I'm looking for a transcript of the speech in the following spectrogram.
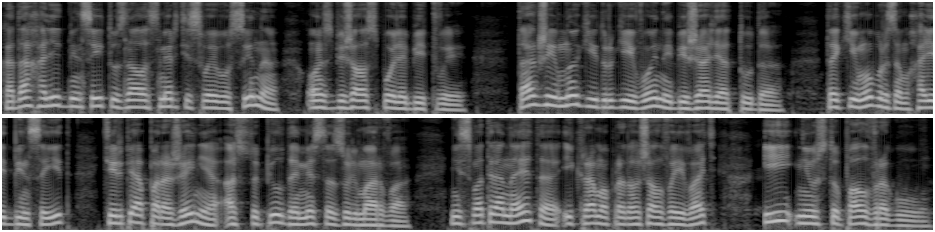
Когда Халид бин Саид узнал о смерти своего сына, он сбежал с поля битвы. Также и многие другие воины бежали оттуда. Таким образом, Халид бин Саид, терпя поражение, отступил до места Зульмарва. Несмотря на это, Икрама продолжал воевать и не уступал врагу.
